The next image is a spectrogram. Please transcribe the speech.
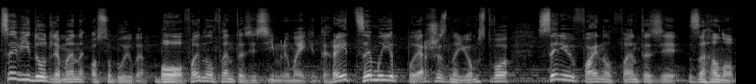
Це відео для мене особливе, бо Final Fantasy VII Remake Integrate – це моє перше знайомство з серією Final Fantasy загалом.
